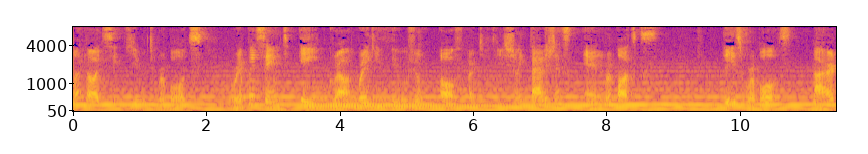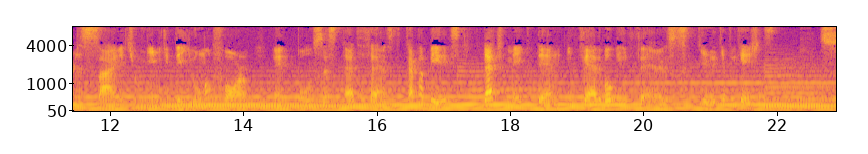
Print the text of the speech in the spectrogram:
humanoid security robots represent a groundbreaking fusion of artificial intelligence and robotics. These robots are designed to mimic the human form and possess advanced capabilities that make them invaluable in various security applications.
